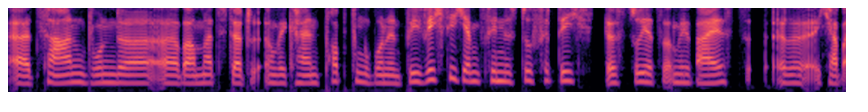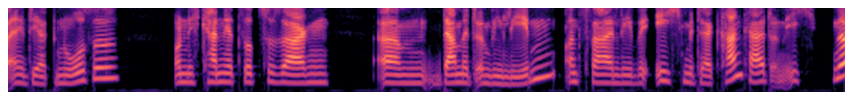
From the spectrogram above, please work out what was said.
äh, Zahnwunde, äh, warum hat sich da irgendwie kein Propfen gebunden? Wie wichtig empfindest du für dich, dass du jetzt irgendwie weißt, äh, ich habe eine Diagnose und ich kann jetzt sozusagen ähm, damit irgendwie leben. Und zwar lebe ich mit der Krankheit und ich ne,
